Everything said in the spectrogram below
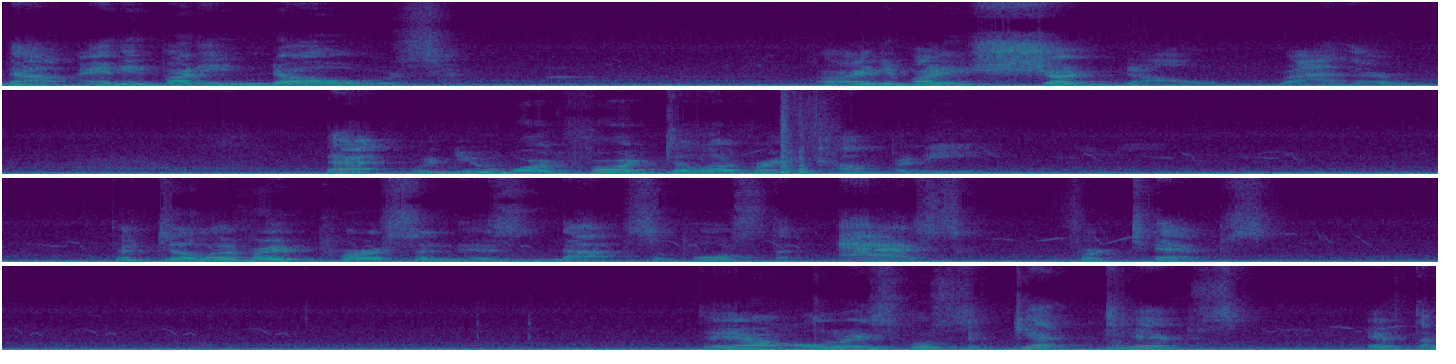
Now, anybody knows, or anybody should know, rather, that when you work for a delivery company, the delivery person is not supposed to ask for tips. They are only supposed to get tips if the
